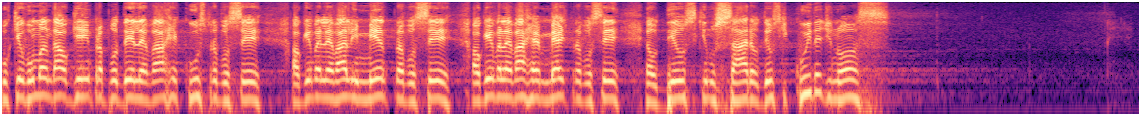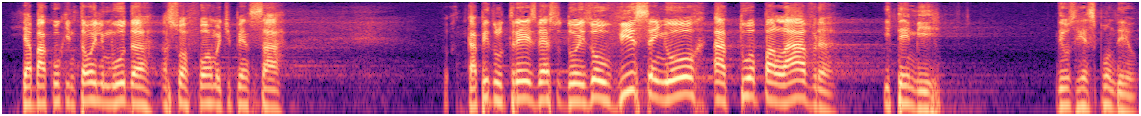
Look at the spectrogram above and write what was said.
Porque eu vou mandar alguém para poder levar recurso para você, alguém vai levar alimento para você, alguém vai levar remédio para você. É o Deus que nos sara, é o Deus que cuida de nós. E Abacuque então ele muda a sua forma de pensar. capítulo 3, verso 2: Ouvi, Senhor, a tua palavra e temi. Deus respondeu.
